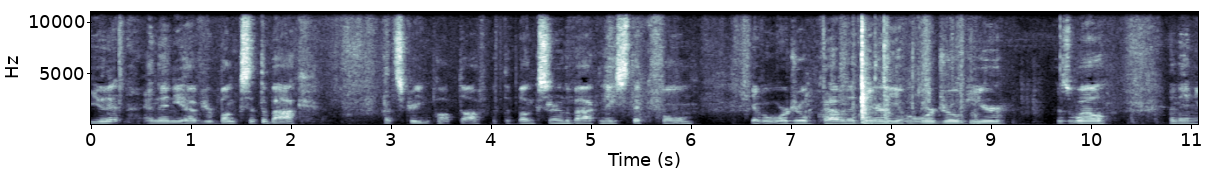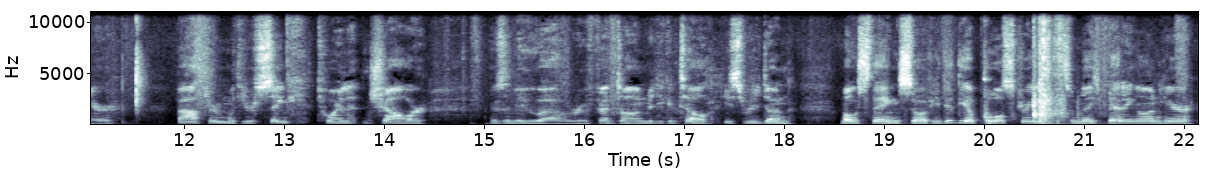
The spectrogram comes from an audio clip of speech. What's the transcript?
unit. And then you have your bunks at the back. That screen popped off, but the bunks are in the back, nice thick foam. You have a wardrobe cabinet there. You have a wardrobe here as well. And then your bathroom with your sink, toilet, and shower. There's a new uh, roof vent on, but you can tell he's redone most things. So if you did the upholstery, put some nice bedding on here,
